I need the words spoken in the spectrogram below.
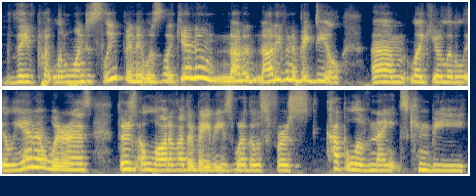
they've put little one to sleep and it was like, yeah, no, not a, not even a big deal. Um like your little Ileana whereas there's a lot of other babies where those first couple of nights can be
